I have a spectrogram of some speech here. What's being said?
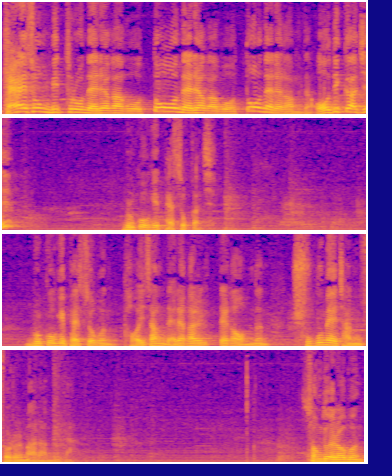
계속 밑으로 내려가고 또 내려가고 또 내려갑니다. 어디까지? 물고기 뱃속까지. 물고기 뱃속은 더 이상 내려갈 데가 없는 죽음의 장소를 말합니다. 성도 여러분,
